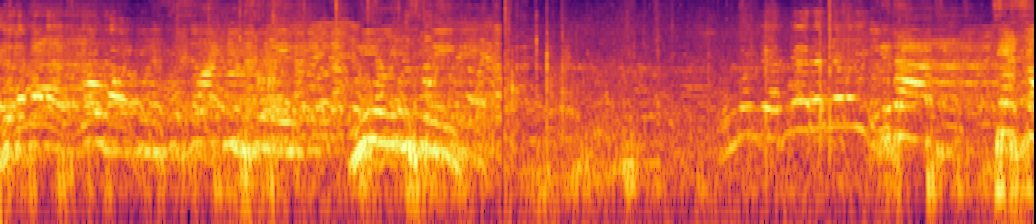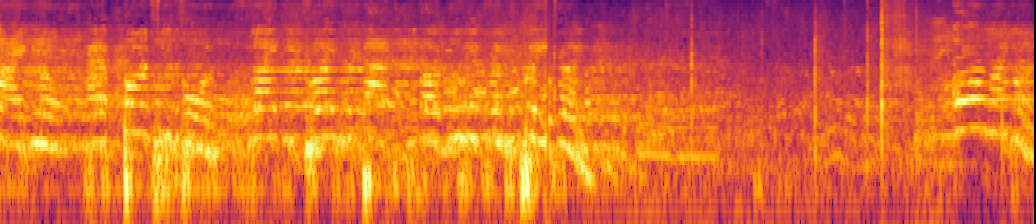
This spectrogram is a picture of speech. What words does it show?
Look at that! Oh my goodness! Slightly this way, nearly this way. Look at that! Just like, you know, with the ball, slightly drive the bat without moving from the plate. Oh my god!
